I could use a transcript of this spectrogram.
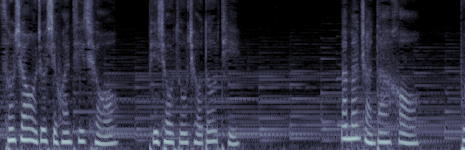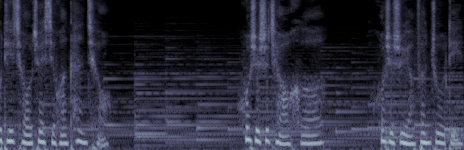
从小我就喜欢踢球，皮球、足球都踢。慢慢长大后，不踢球却喜欢看球。或许是巧合，或许是缘分注定。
